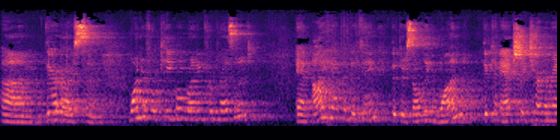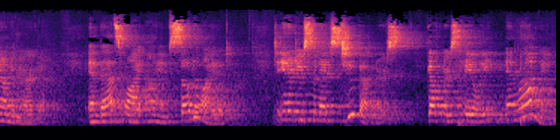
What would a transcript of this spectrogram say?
Um, there are some wonderful people running for president, and I happen to think that there's only one that can actually turn around America. And that's why I am so delighted to introduce the next two governors, Governors Haley and Romney.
